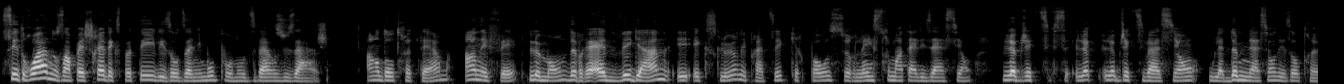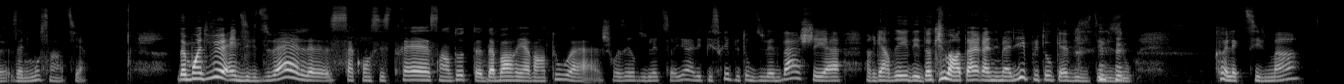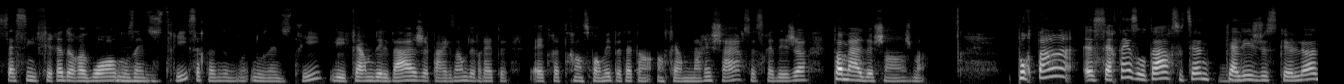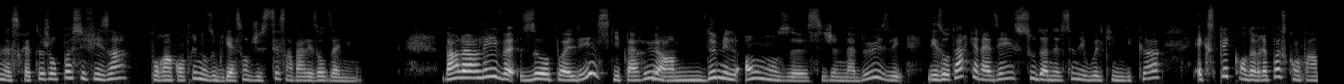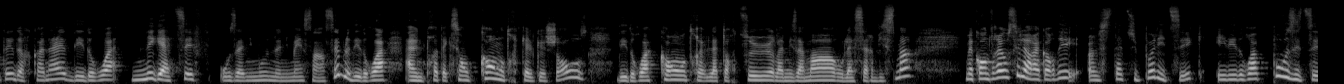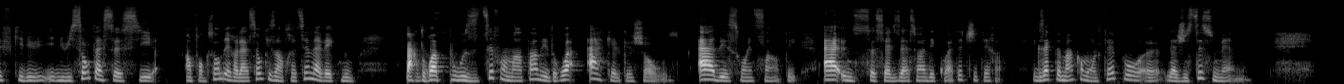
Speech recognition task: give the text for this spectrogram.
Ces droits nous empêcheraient d'exploiter les autres animaux pour nos divers usages. En d'autres termes, en effet, le monde devrait être vegan et exclure les pratiques qui reposent sur l'instrumentalisation, l'objectivation ou la domination des autres animaux sentients. D'un point de vue individuel, ça consisterait sans doute d'abord et avant tout à choisir du lait de soya à l'épicerie plutôt que du lait de vache et à regarder des documentaires animaliers plutôt qu'à visiter le zoo. Collectivement, ça signifierait de revoir nos mmh. industries, certaines de nos industries. Les fermes d'élevage, par exemple, devraient être, transformées peut-être en, en fermes maraîchères. Ce serait déjà pas mal de changements. Pourtant, euh, certains auteurs soutiennent mmh. qu'aller jusque-là ne serait toujours pas suffisant pour rencontrer nos obligations de justice envers les autres animaux. Dans leur livre Zoopolis, qui est paru hmm. en 2011, euh, si je ne m'abuse, les, auteurs canadiens Sue Donaldson et Will Kimlicka expliquent qu'on ne devrait pas se contenter de reconnaître des droits négatifs aux animaux non humains sensibles, des droits à une protection contre quelque chose, des droits contre la torture, la mise à mort ou l'asservissement, mais qu'on devrait aussi leur accorder un statut politique et les droits positifs qui lui sont associés en fonction des relations qu'ils entretiennent avec nous. Par droit positif, on entend des droits à quelque chose, à des soins de santé, à une socialisation adéquate, etc. Exactement comme on le fait pour euh, la justice humaine.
